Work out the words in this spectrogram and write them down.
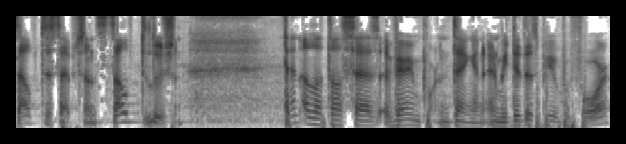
self-deception self-delusion then Allah Ta'ala says a very important thing. And, and we did this before.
